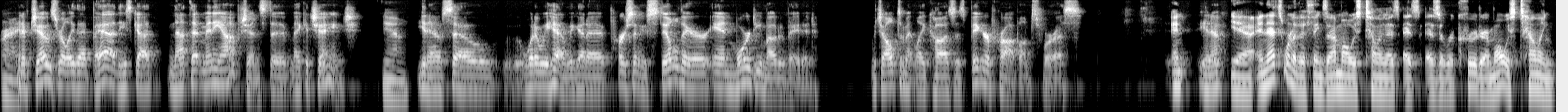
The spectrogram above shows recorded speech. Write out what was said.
right. And if Joe's really that bad, he's got not that many options to make a change. Yeah. You know, so what do we have? We got a person who's still there and more demotivated, which ultimately causes bigger problems for us. And you know, yeah, and that's one of the things that I'm always telling as as, as a recruiter. I'm always telling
